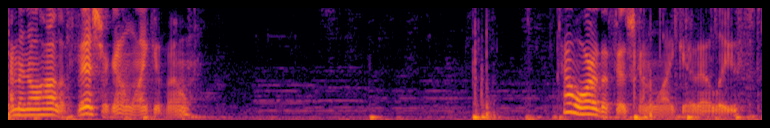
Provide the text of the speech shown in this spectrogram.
I don't know how the fish are gonna like it though. How are the fish gonna like it, at least?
